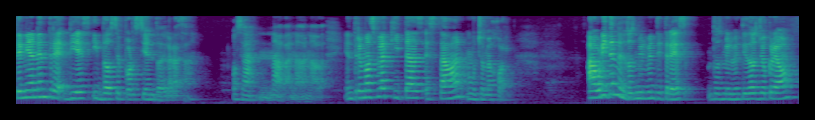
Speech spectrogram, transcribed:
tenían entre 10 y 12% de grasa. O sea, nada, nada, nada. Entre más flaquitas estaban, mucho mejor. Ahorita en el 2023, 2022 yo creo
